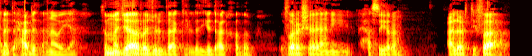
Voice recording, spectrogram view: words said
نتحدث أنا وياه. ثم جاء الرجل ذاك الذي يدعى الخضر وفرش يعني حصيرة على ارتفاع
